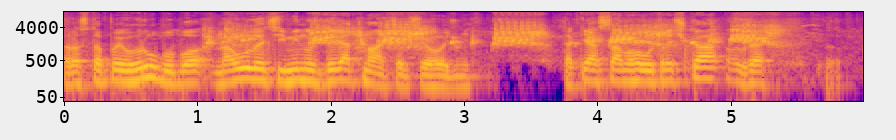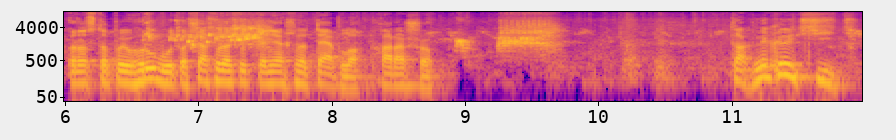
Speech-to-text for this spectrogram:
Розтопив грубу, бо на вулиці мінус 19 сьогодні. Так я з самого утречка вже розтопив грубу, то зараз вже тут, звісно, тепло. Хорошо. Так, не кричіть.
